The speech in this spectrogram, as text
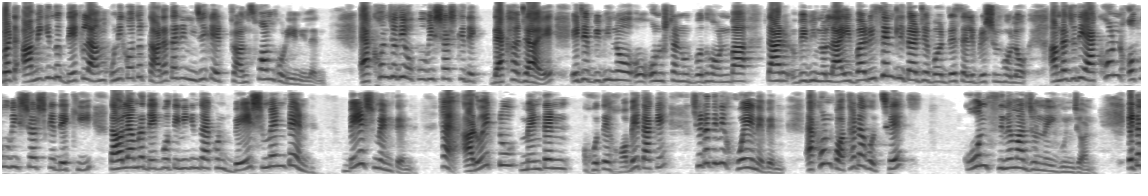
বাট আমি কিন্তু দেখলাম উনি কত তাড়াতাড়ি নিজেকে ট্রান্সফর্ম করিয়ে নিলেন। এখন যদি অপু বিশ্বাসকে দেখ- যায়, এই যে বিভিন্ন অনুষ্ঠান উদ্বোধন বা তার বিভিন্ন লাইভ বা রিসেন্টলি তার যে বার্থডে সেলিব্রেশন হলো, আমরা যদি এখন অপু বিশ্বাসকে দেখি, তাহলে আমরা দেখব তিনি কিন্তু এখন বেশ মেনটেন্ড বেশ মেনটেন্ড হ্যাঁ আরও একটু মেনটেন হতে হবে তাকে, সেটা তিনি হয়ে নেবেন। এখন কথাটা হচ্ছে কোন সিনেমার জন্য এই গুঞ্জন? এটা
